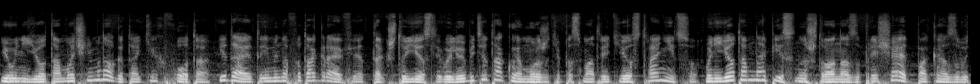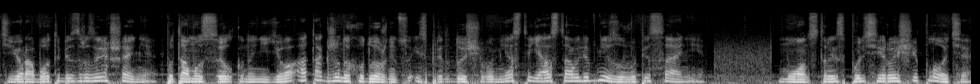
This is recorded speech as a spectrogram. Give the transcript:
и у нее там очень много таких фото. И да, это именно фотография, так что если вы любите такое, можете посмотреть ее страницу. У нее там написано, что она запрещает показывать ее работы без разрешения, потому ссылку на нее, а также на художницу из предыдущего места место я оставлю внизу в описании. Монстры из пульсирующей плоти.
